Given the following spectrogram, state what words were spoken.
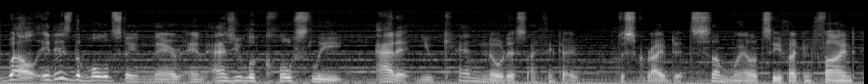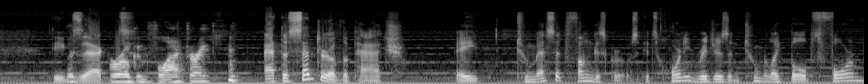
Well, it is the mold stain there, and as you look closely at it, you can notice. I think I described it somewhere. Let's see if I can find the exact. Broken phylactery? At the center of the patch, a tumescent fungus grows. Its horny ridges and tumor-like bulbs form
